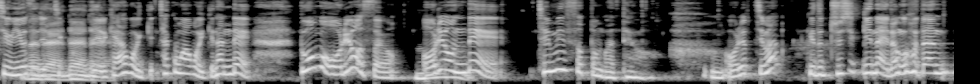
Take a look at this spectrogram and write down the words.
지금 이어서 이제, 네네, 지- 네네. 이제 이렇게 하고 있긴, 착공하고 있긴 한데 너무 어려웠어요. 음. 어려운데 재밌었던 것 같아요. 음, 어렵지만 그래도 주식이나 이런 것보단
